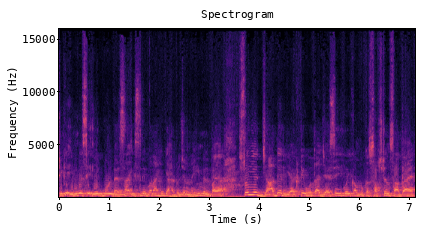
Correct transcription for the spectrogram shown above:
ठीक है, इनमें से एक बॉन्ड ऐसा इसलिए बना क्योंकि हाइड्रोजन नहीं मिल पाया। सो ये ज़्यादा रिएक्टिव होता है, जैसे ही कोई सब्सटेंस आता है,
